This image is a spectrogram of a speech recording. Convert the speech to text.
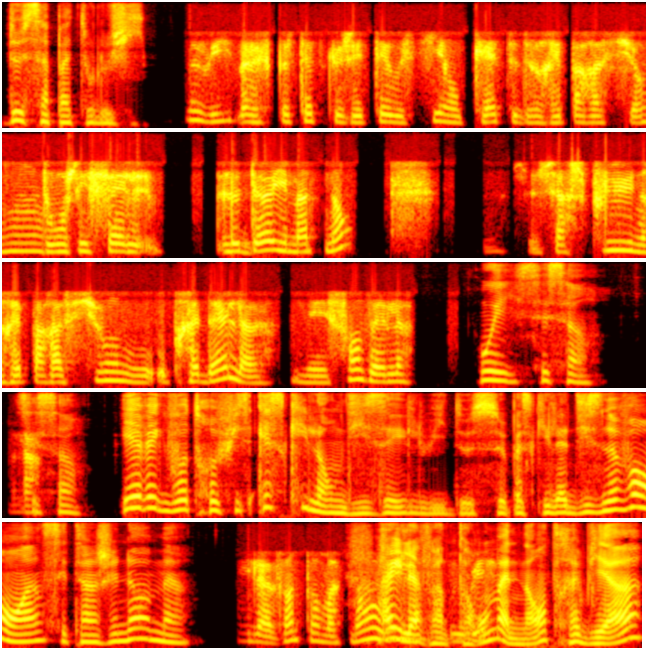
de sa pathologie. Oui, bah, peut-être que j'étais aussi en quête de réparation, dont j'ai fait le deuil maintenant. Je ne cherche plus une réparation auprès d'elle, mais sans elle. Oui, c'est ça. C'est ça. Et avec votre fils, qu'est-ce qu'il en disait, lui, de ce... Parce qu'il a 19 ans, hein, c'est un jeune homme. Il a 20 ans maintenant. Ah, il a 20 ans maintenant, très bien.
